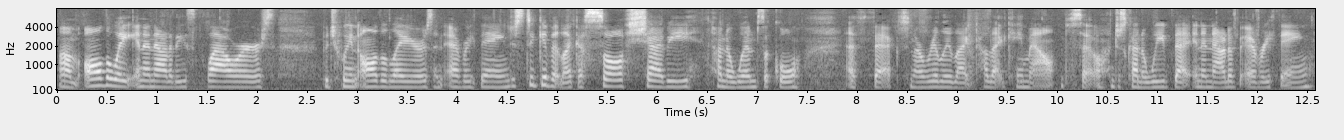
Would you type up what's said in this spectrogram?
um, all the way in and out of these flowers between all the layers and everything just to give it like a soft shabby kind of whimsical effect and I really liked how that came out. So I just kind of weave that in and out of everything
